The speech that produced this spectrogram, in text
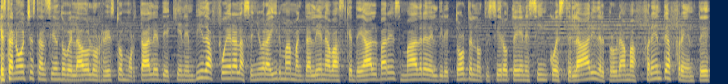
Esta noche están siendo velados los restos mortales de quien en vida fuera la señora Irma Magdalena Vázquez de Álvarez, madre del director del noticiero TN5 Estelar y del programa Frente a Frente,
